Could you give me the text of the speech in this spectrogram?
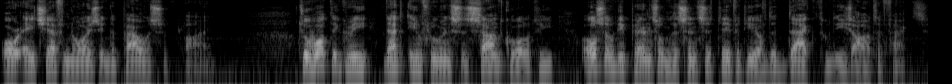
or HF noise in the power supply. To what degree that influences sound quality also depends on the sensitivity of the DAC to these artifacts.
